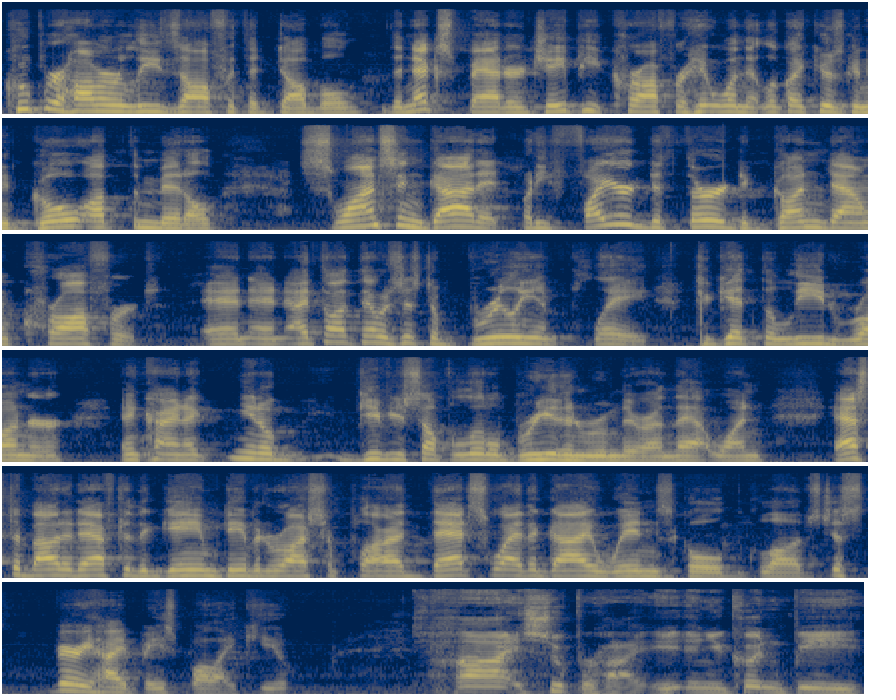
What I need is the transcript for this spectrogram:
Cooper Hummel leads off with a double. The next batter, JP Crawford, hit one that looked like he was going to go up the middle. Swanson got it, but he fired to third to gun down Crawford. And and I thought that was just a brilliant play to get the lead runner and kind of you know give yourself a little breathing room there on that one. Asked about it after the game, David Ross replied, "That's why the guy wins Gold Gloves. Just very high baseball IQ." High, super high, and you couldn't be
